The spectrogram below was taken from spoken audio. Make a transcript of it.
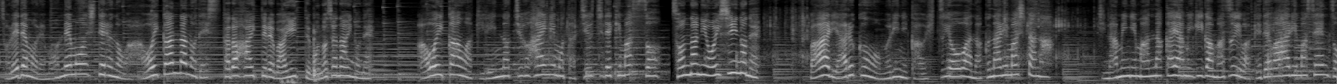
それでもレモンレモンしてるのは青い缶なのです。ただ入ってればいいってものじゃないのね。青い缶はキリンの酎ハイにも太刀打ちできますぞ。そんなに美味しいのね。バーリアル君を無理に買う必要はなくなりましたな。ちなみに真ん中や右がまずいわけではありませんぞ。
